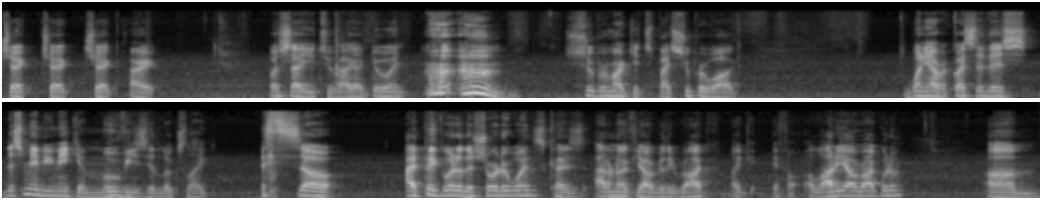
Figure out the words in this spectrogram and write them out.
Check, check, check. Alright. What's up, YouTube? How y'all doing? Supermarkets by Superwog. One of y'all requested this. This may be making movies, it looks like. so, I picked one of the shorter ones because I don't know if y'all really rock. Like, if a lot of y'all rock with them. Um,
